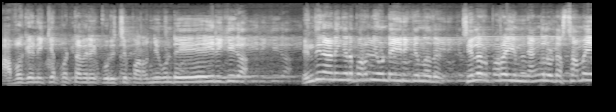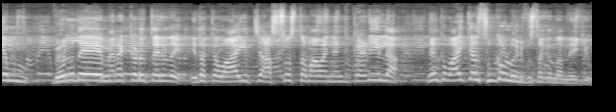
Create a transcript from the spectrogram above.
അവഗണിക്കപ്പെട്ടവരെ കുറിച്ച് പറഞ്ഞുകൊണ്ടേയിരിക്കുക. എന്തിനാണ് ഇങ്ങനെ പറഞ്ഞുകൊണ്ടേയിരിക്കുന്നത്? ചിലർ പറയും ഞങ്ങളുടെ സമയം വെറുതെ മെനക്കെടുത്തരുത്. ഇതൊക്കെ വായിച്ച് അസ്വസ്ഥമാവാൻ ഞങ്ങൾക്ക് കഴിയില്ല. ഞങ്ങൾക്ക് വായിക്കാൻ സുഖമുള്ള ഒരു പുസ്തകം തന്നേക്കൂ.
